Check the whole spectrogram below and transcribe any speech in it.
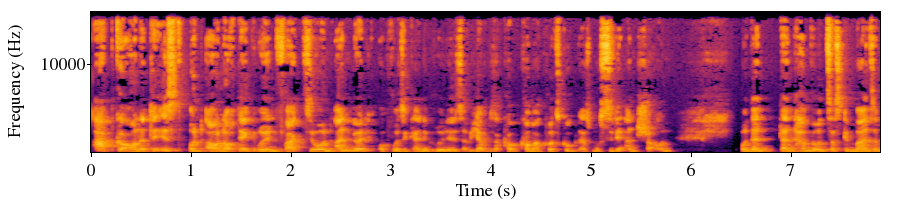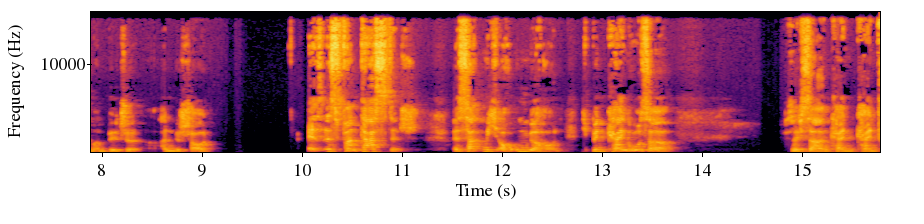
Abgeordnete ist und auch noch der grünen Fraktion angehört, obwohl sie keine Grüne ist. Aber ich habe gesagt, komm, komm mal kurz gucken, das musst du dir anschauen. Und dann, dann haben wir uns das gemeinsam am Bildschirm angeschaut. Es ist fantastisch. Es hat mich auch umgehauen. Ich bin kein großer, soll ich sagen, kein, kein,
